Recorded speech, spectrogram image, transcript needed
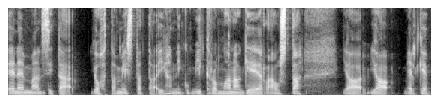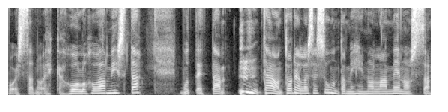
enemmän sitä johtamista tai ihan niin kuin mikromanageerausta ja, ja melkein voisi sanoa ehkä holhoamista. Mutta että tämä on todella se suunta, mihin ollaan menossa.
